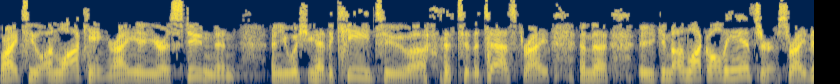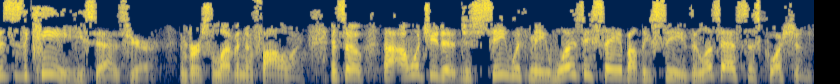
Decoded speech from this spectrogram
Right to unlocking, right? You're a student and, and you wish you had the key to uh, to the test, right? And the, you can unlock all the answers, right? This is the key, he says here in verse 11 and following. And so uh, I want you to just see with me what does he say about these seeds? And let's ask this question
